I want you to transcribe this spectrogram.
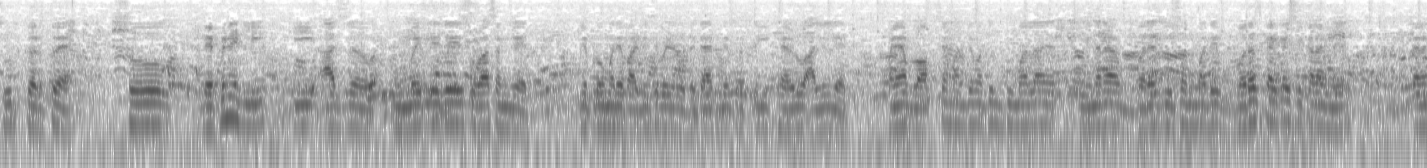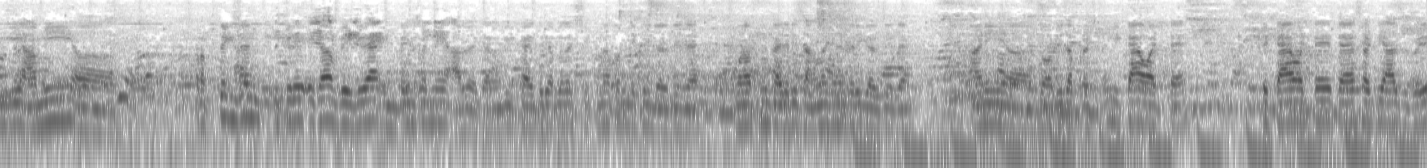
शूट करतोय सो डेफिनेटली की आज मुंबईतले जे सोळा संघ आहेत जे प्रोमध्ये पार्टिसिपेट होते त्यातले प्रत्येकी खेळाडू आलेले आहेत. पण या ब्लॉगच्या माध्यमातून तुम्हाला येणाऱ्या बऱ्याच दिवसांमध्ये बरंच काही काही शिकायला मिळेल. कारण की आम्ही प्रत्येकजण इकडे एका वेगळ्या इंटेन्शनने आलो आहे कारण की काहीतरी आपल्याला शिकणं पण देखील गरजेचं आहे. कोणातून काहीतरी चांगलं घेणं तरी गरजेचं आहे. आणि जॉबीचा प्रश्न की काय वाटतंय? ते काय वाटतंय त्यासाठी आज वेळ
